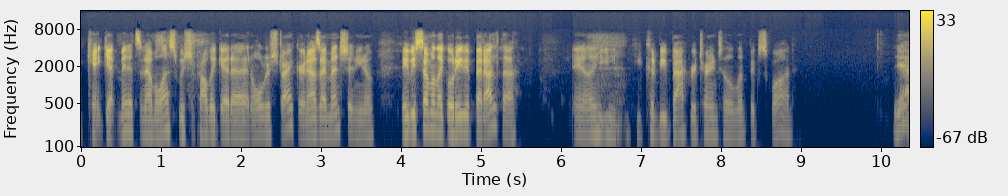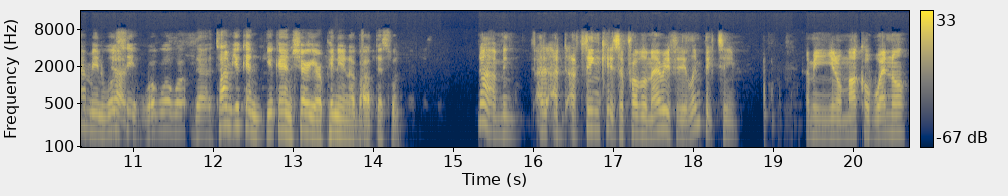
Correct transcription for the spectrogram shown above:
can't get minutes in MLS. We should probably get a, an older striker. And as I mentioned, you know, maybe someone like Oribe Peralta, you know, he he could be back returning to the Olympic squad. Yeah, I mean, we'll yeah. see. We'll, we'll, we'll, uh, Tom, you can you can share your opinion about this one. No, I mean, I, I, I think it's a problem area for the Olympic team. I mean, you know, Marco Bueno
